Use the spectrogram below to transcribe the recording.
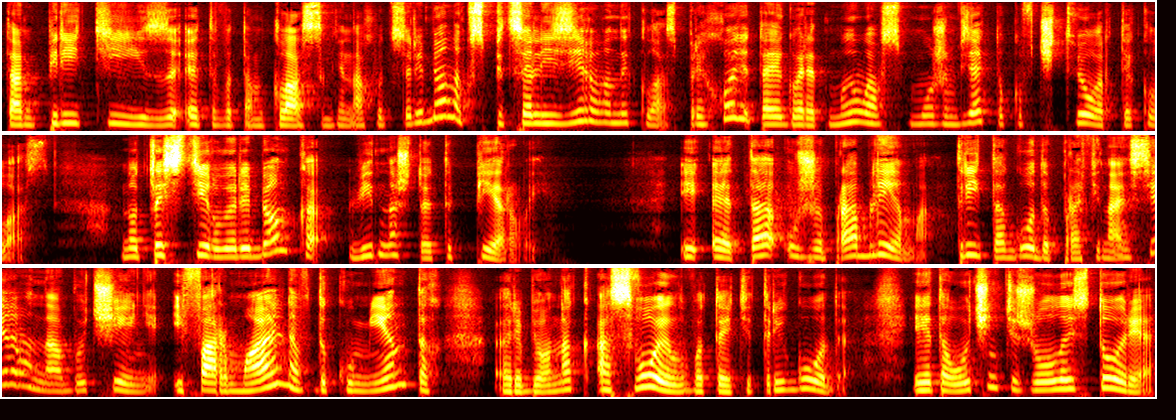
там перейти из этого там класса, где находится ребенок, в специализированный класс. Приходит, а ей говорят, мы вас можем взять только в четвертый класс. Но тестируя ребенка, видно, что это первый. И это уже проблема. Три-то года профинансировано обучение, и формально в документах ребенок освоил вот эти три года. И это очень тяжелая история.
